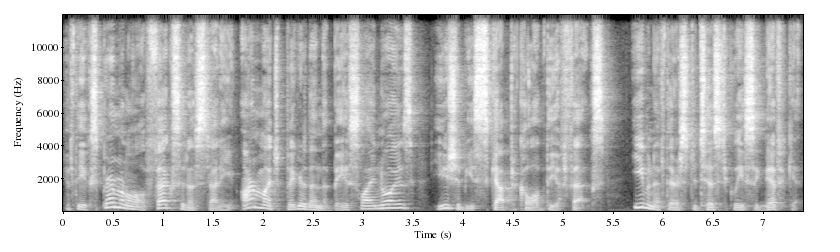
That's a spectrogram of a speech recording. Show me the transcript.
If the experimental effects in a study aren't much bigger than the baseline noise, you should be skeptical of the effects, even if they're statistically significant.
